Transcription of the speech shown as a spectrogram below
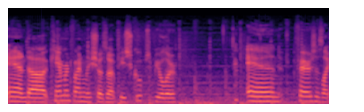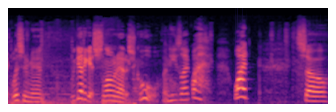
And uh, Cameron finally shows up. He scoops Bueller, and Ferris is like, "Listen, man, we got to get Sloane out of school." And he's like, "What? What?" So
